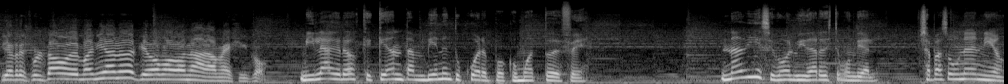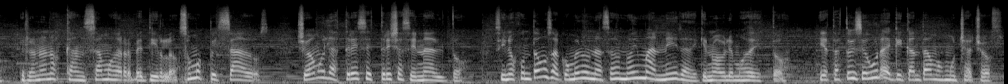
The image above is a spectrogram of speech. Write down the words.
y el resultado de mañana que vamos a ganar a México. Milagros que quedan también en tu cuerpo como acto de fe. Nadie se va a olvidar de este mundial. Ya pasó un año, pero no nos cansamos de repetirlo. Somos pesados, llevamos las tres estrellas en alto. Si nos juntamos a comer un asado no hay manera de que no hablemos de esto. Y hasta estoy segura de que cantamos muchachos.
